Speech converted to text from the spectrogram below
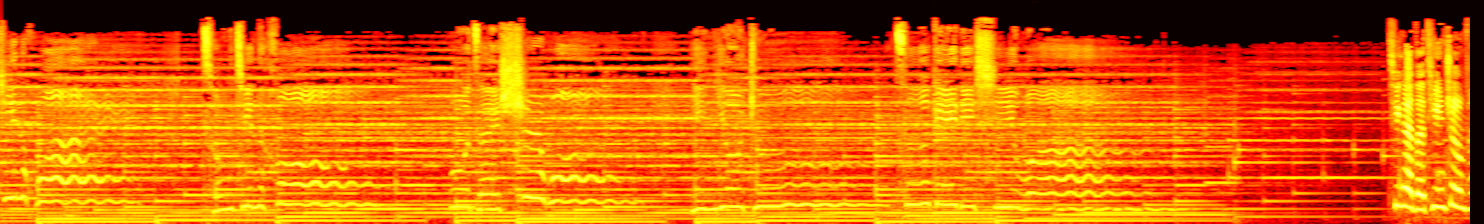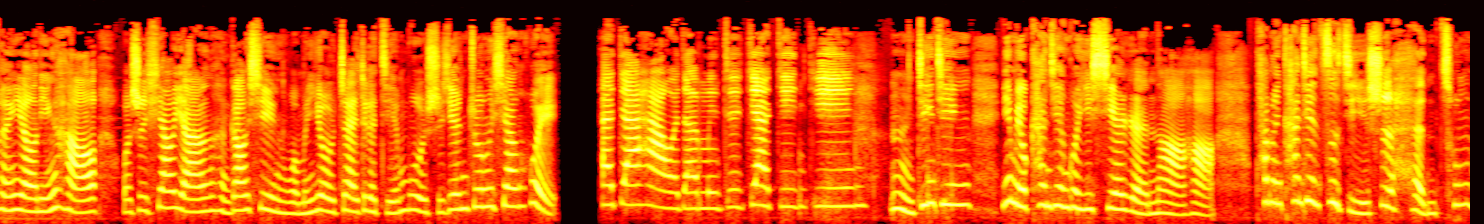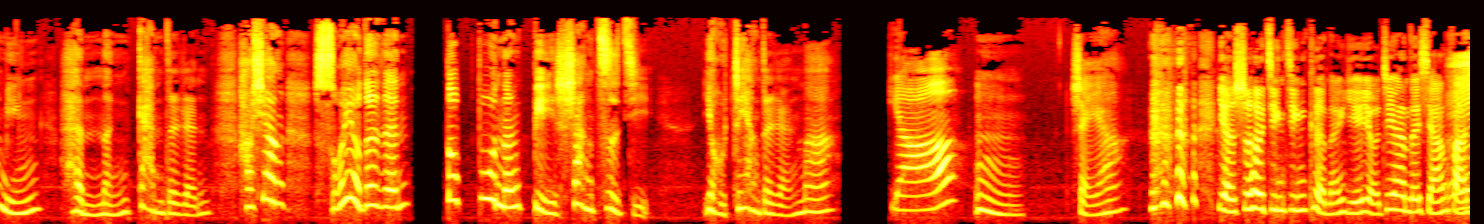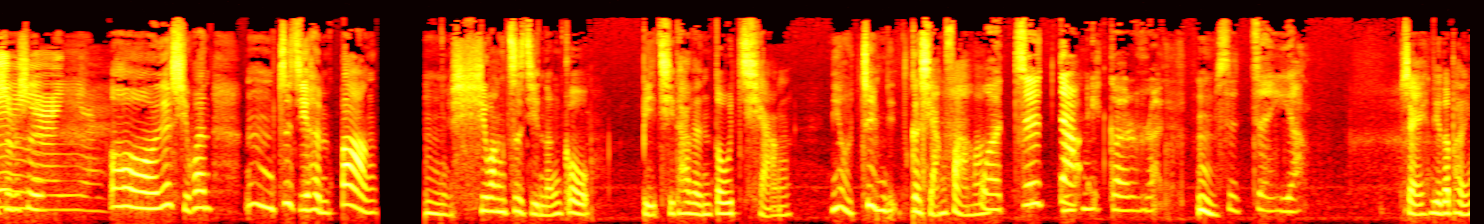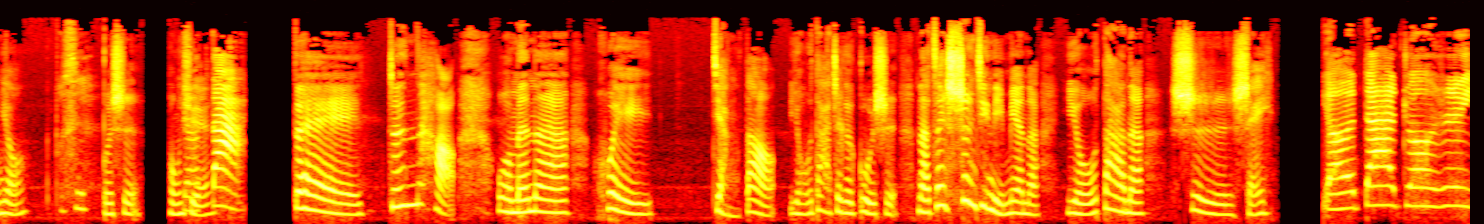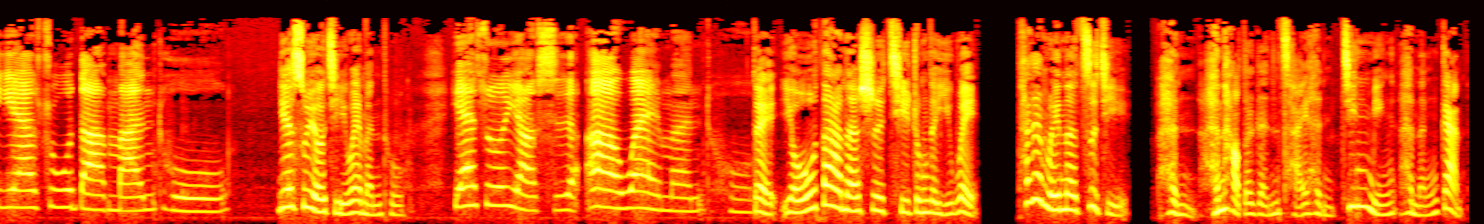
心怀，从今后不再失望，因有主赐给的希望。亲爱的听众朋友，您好，我是肖阳，很高兴我们又在这个节目时间中相会。大家好，我的名字叫晶晶。嗯，晶晶，你有没有看见过一些人呢？哈，他们看见自己是很聪明、很能干的人，好像所有的人都不能比上自己。有这样的人吗？有。嗯，谁呀？有时候晶晶可能也有这样的想法，是不是？哦，就喜欢，嗯，自己很棒，嗯，希望自己能够。比其他人都强，你有这个想法吗？我知道一个人，嗯，是这样。谁？你的朋友？不是，不是同学。大，对，真好。我们呢会讲到犹大这个故事。那在圣经里面呢，犹大呢是谁？犹大就是耶稣的门徒。耶稣有几位门徒？耶稣有十二位门徒，对，犹大呢是其中的一位。他认为呢自己很很好的人才，很精明，很能干，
